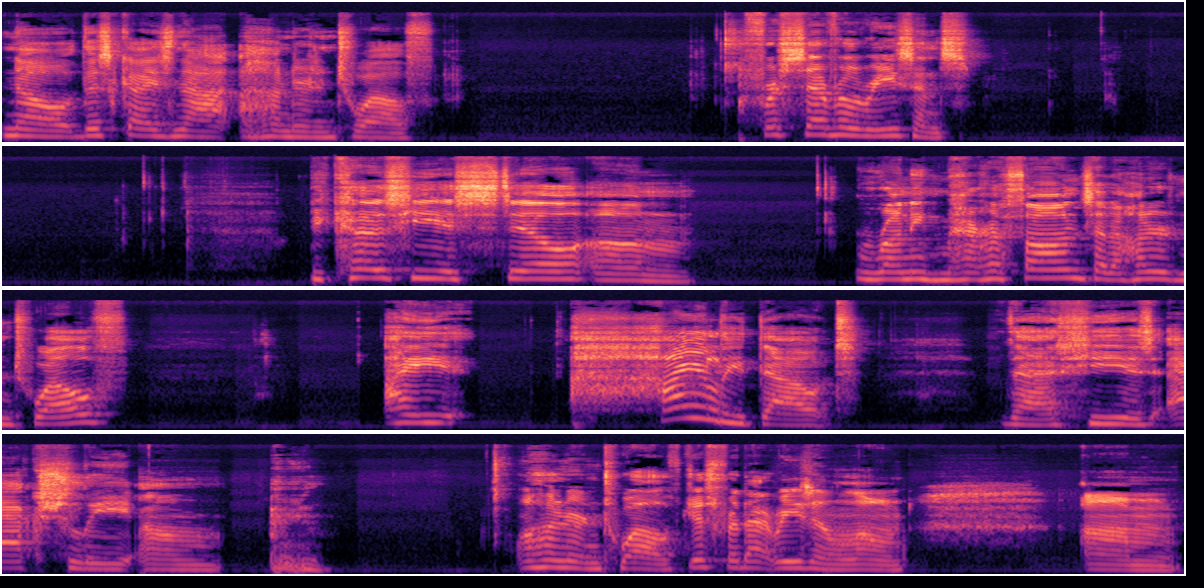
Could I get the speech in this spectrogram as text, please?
No, this guy's not 112 for several reasons. Because he is still um, running marathons at 112, I highly doubt that he is actually um, 112, just for that reason alone. Um,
